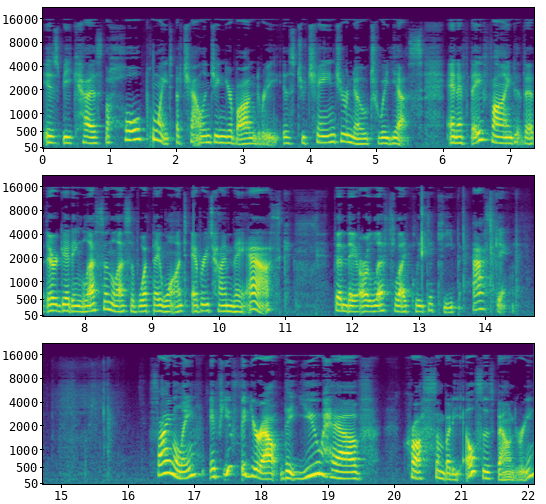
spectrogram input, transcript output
is because the whole point of challenging your boundary is to change your no to a yes. And if they find that they're getting less and less of what they want every time they ask, then they are less likely to keep asking. Finally, if you figure out that you have crossed somebody else's boundary,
